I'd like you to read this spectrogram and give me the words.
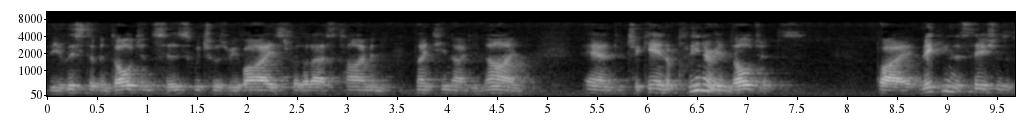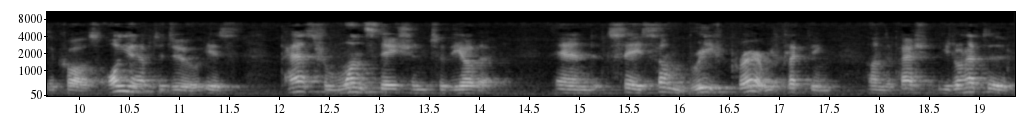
the list of indulgences, which was revised for the last time in 1999 and to gain a plenary indulgence by making the stations of the cross, all you have to do is pass from one station to the other and say some brief prayer reflecting on the Passion. You don't have to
